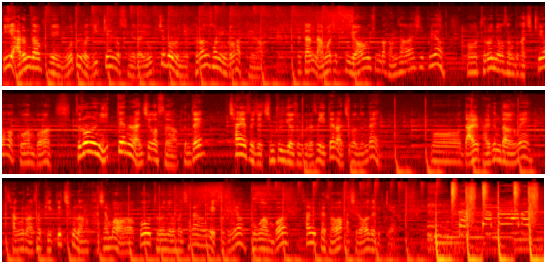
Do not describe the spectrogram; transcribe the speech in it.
이 아름다운 풍경이 모든 걸 잊게 해줬습니다. 이 옥지도는요 그런 섬인 것 같아요. 일단 나머지 풍경 좀 더 감상하시고요. 어, 드론 영상도 같이 끼워갖고 한번 드론은 이때는 안 찍었어요. 근데 차에서 이제 짐 풀기가 좀 그래서 이때는 안 찍었는데 뭐 날 밝은 다음에 자고 나서 비 그치고 나서 다시 한번 와갖고 드론 영상 촬영한 게 있거든요. 그거 한번 삽입해서 같이 넣어드릴게요 Bye.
